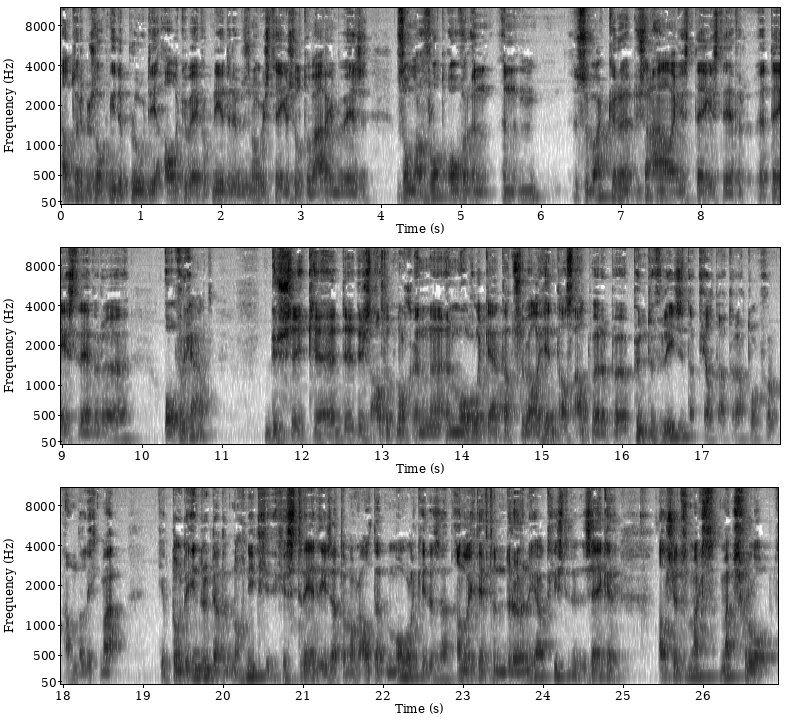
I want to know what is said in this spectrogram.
Antwerpen is ook niet de ploeg die elke week opnieuw, daar hebben ze nog eens tegen Zulte Waregem bewezen, zonder vlot over een, een zwakkere, tussen aanhalingstekens tegenstrever, eh, tegenstrever uh, overgaat. Dus ik, uh, er is altijd nog een, een mogelijkheid dat zowel Gent als Antwerpen punten verliezen. Dat geldt uiteraard ook voor Anderlecht, maar ik heb toch de indruk dat het nog niet gestreden is, dat er nog altijd mogelijkheden zijn. Anderlecht heeft een dreun gehad gisteren, zeker als je het match, matchverloop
